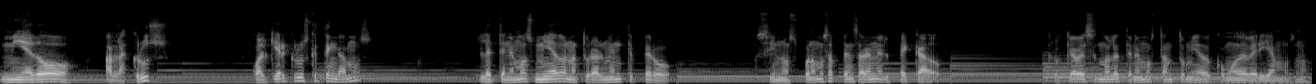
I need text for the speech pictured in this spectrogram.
miedo a la cruz. Cualquier cruz que tengamos, le tenemos miedo naturalmente, pero si nos ponemos a pensar en el pecado, creo que a veces no le tenemos tanto miedo como deberíamos, ¿no?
